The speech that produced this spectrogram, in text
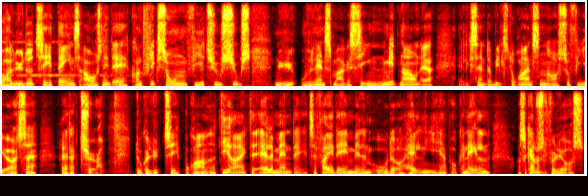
Du har lyttet til dagens afsnit af Konfliktzonen 24-7's nye udlandsmagasin. Mit navn er Alexander Vils Lorentzen og Sofie Ørtsa, redaktør. Du kan lytte til programmet direkte alle mandage til fredag mellem 8 og halv 9 her på kanalen. Og så kan du selvfølgelig også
